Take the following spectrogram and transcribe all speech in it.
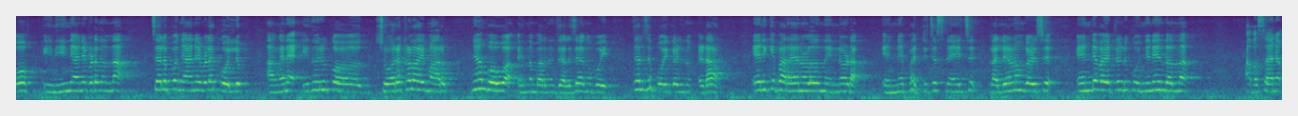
ഓ ഇനിയും ഞാനിവിടെ നിന്നാ. ചിലപ്പോൾ ഞാൻ ഇവളെ കൊല്ലും. അങ്ങനെ ഇതൊരു ചോരക്കളായി മാറും. ഞാൻ പോവുക എന്നും പറഞ്ഞ് ജലജ അങ്ങ് പോയി. ജലജ പോയി കഴിഞ്ഞു. എടാ എനിക്ക് പറയാനുള്ളത് നിന്നോടാ. എന്നെ പറ്റിച്ച് സ്നേഹിച്ച് കല്യാണവും കഴിച്ച് എന്റെ വയറ്റിലൊരു കുഞ്ഞിനെയും തന്ന് അവസാനം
